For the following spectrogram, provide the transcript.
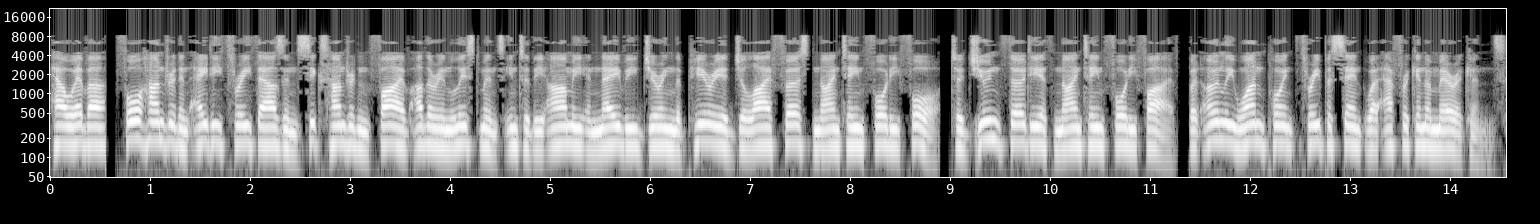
however, 483,605 other enlistments into the Army and Navy during the period July 1, 1944, to June 30, 1945, but only 1.3% were African Americans.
